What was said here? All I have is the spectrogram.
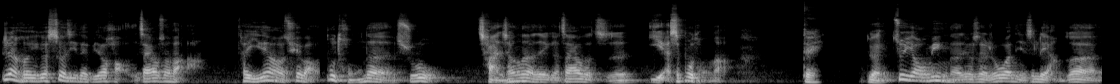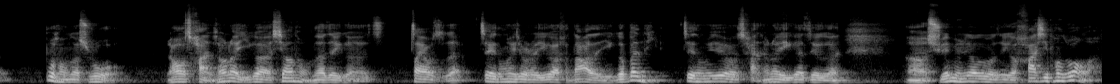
任何一个设计的比较好的摘要算法，它一定要确保不同的输入产生的这个摘要的值也是不同的。对对，最要命的就是如果你是两个不同的输入，然后产生了一个相同的这个。摘要值这东西就是一个很大的一个问题，这东西就产生了一个这个，呃，学名叫做这个哈希碰撞嘛，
